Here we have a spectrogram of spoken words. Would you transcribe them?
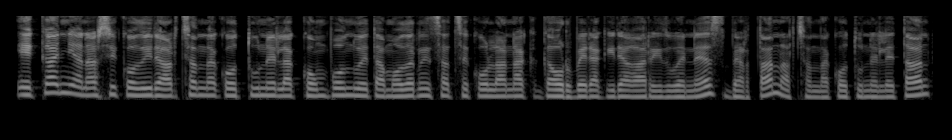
ekainan hasiko dira hartxandako tunela konpondu eta modernizatzeko lanak gaur berak iragarri duenez, bertan, hartxandako tuneletan,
